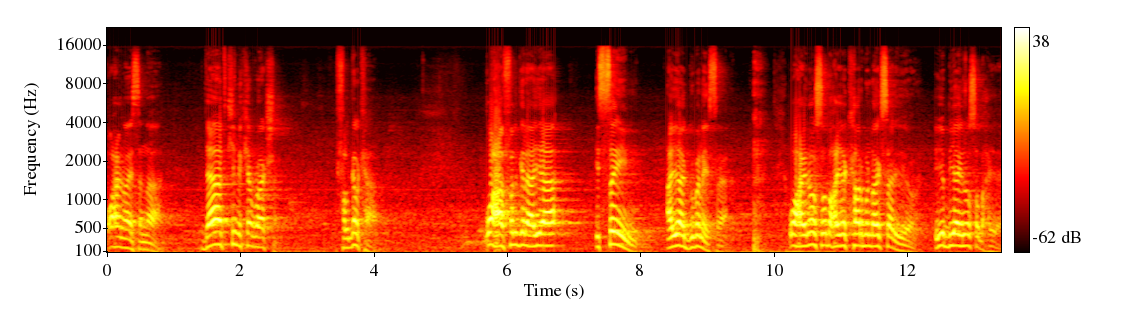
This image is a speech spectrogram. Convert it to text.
waxaynu haysanaa that chemical reaction. Falgalka waxaa falgelaya isayn ayaa gubanaysa. Waxaa inoo soo baxaya carbon dioxide iyo iyo biyaa inoo soo baxaya.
